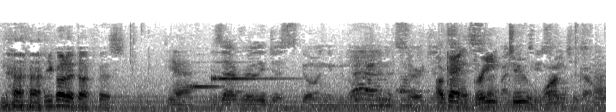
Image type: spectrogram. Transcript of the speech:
you got it, Duckfist. Yeah. Is that really just going into Yeah, motion and it's surge? Okay, and three, finding two, two one, switches go.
